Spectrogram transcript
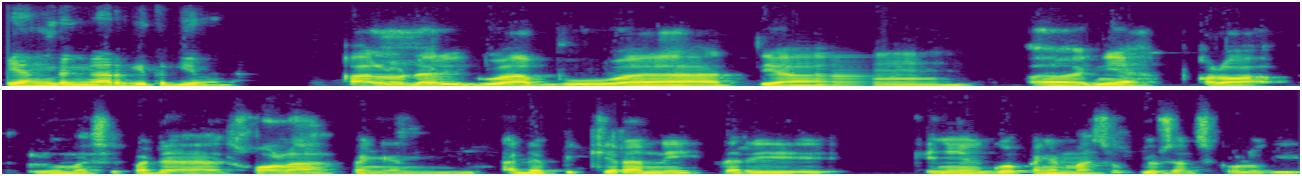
yang dengar gitu gimana kalau dari gua buat yang uh, ini ya kalau lu masih pada sekolah pengen ada pikiran nih dari kayaknya gue pengen masuk jurusan psikologi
